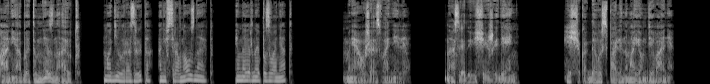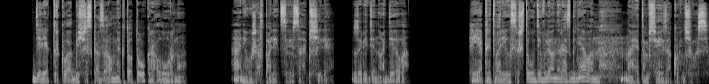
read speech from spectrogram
Они об этом не знают. Могила разрыта, они все равно узнают. Им, наверное, позвонят. Мне уже звонили. На следующий же день. Еще когда вы спали на моем диване. Директор кладбища сказал мне, кто-то украл урну. Они уже в полицию сообщили. Заведено дело. Я притворился, что удивлен и разгневан. На этом все и закончилось.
